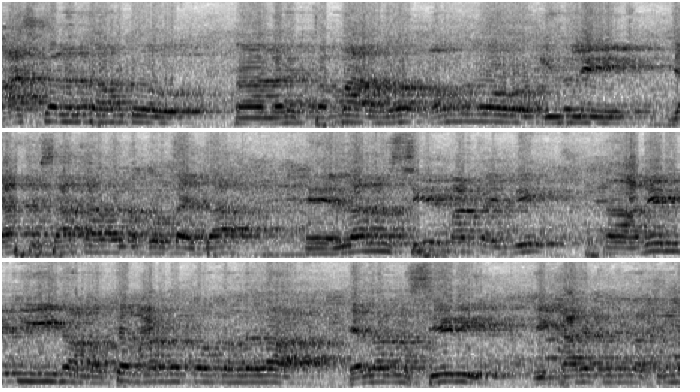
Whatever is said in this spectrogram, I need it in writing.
ಭಾಸ್ಕರ್ ಅಂತ ಅಂದ್ಬಿಟ್ಟು ನನಗೆ ತಮ್ಮ ಅವನು. ಅವನು ಇದರಲ್ಲಿ ಜಾಸ್ತಿ ಸಹಕಾರವನ್ನು ಕೊಡ್ತಾ ಇದ್ದ. ಎಲ್ಲರನ್ನು ಸೇರಿ ಮಾಡ್ತಾ ಇದ್ವಿ. ಅದೇ ರೀತಿ ಈಗ ಮತ್ತೆ ಮಾಡಬೇಕು ಅಂತಂದಾಗ ಎಲ್ಲರನ್ನು ಸೇರಿ ಈ ಕಾರ್ಯಕ್ರಮನ ತುಂಬ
